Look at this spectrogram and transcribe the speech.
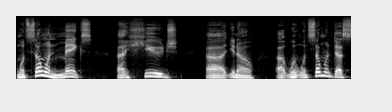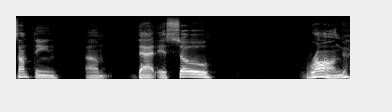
When someone makes a huge, uh, you know, uh, when when someone does something um, that is so wrong,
